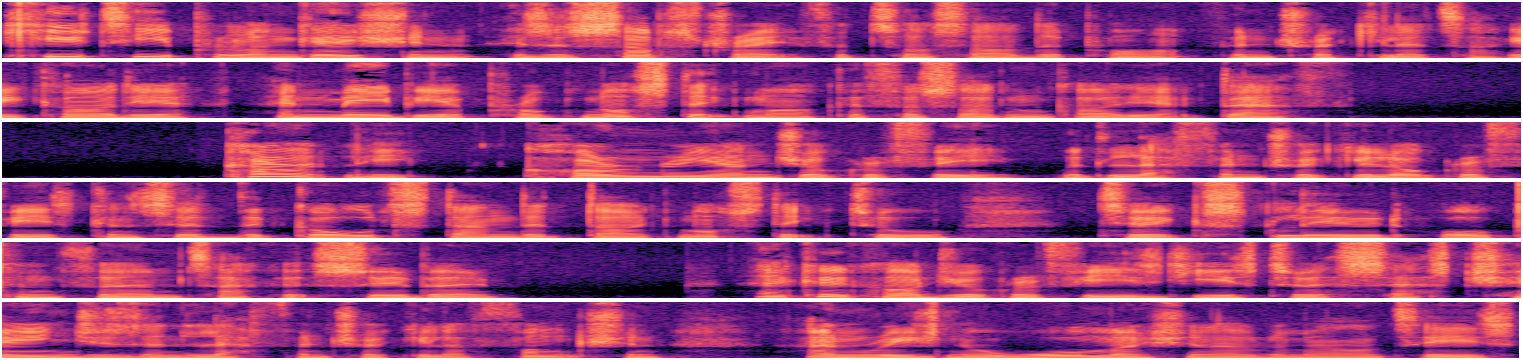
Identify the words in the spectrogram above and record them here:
QT prolongation is a substrate for Torsades de Pointes ventricular tachycardia and may be a prognostic marker for sudden cardiac death. Currently, coronary angiography with left ventriculography is considered the gold standard diagnostic tool to exclude or confirm Takotsubo. Echocardiography is used to assess changes in left ventricular function and regional wall motion abnormalities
